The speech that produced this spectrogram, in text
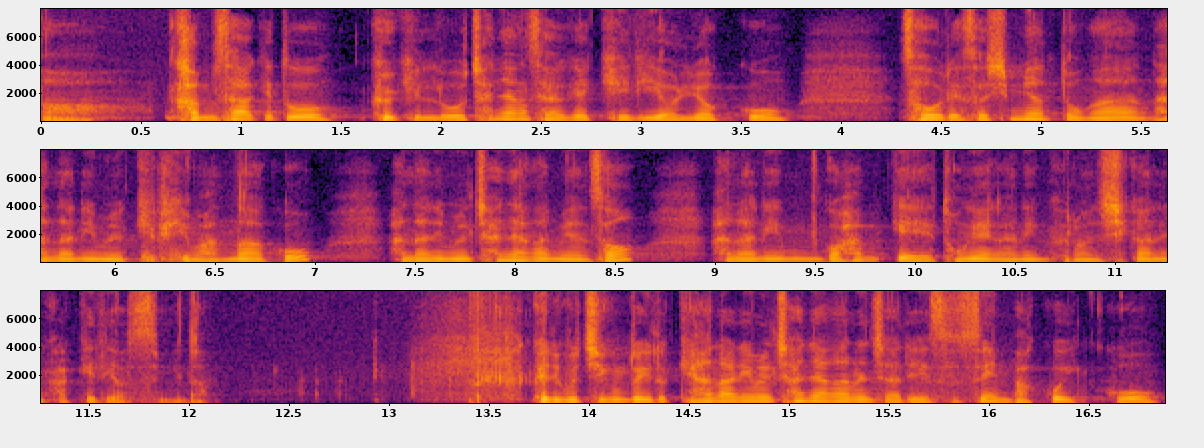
어, 감사하게도 그 길로 찬양 사역의 길이 열렸고 서울에서 10년 동안 하나님을 깊이 만나고 하나님을 찬양하면서 하나님과 함께 동행하는 그런 시간을 갖게 되었습니다. 그리고 지금도 이렇게 하나님을 찬양하는 자리에서 쓰임 받고 있고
